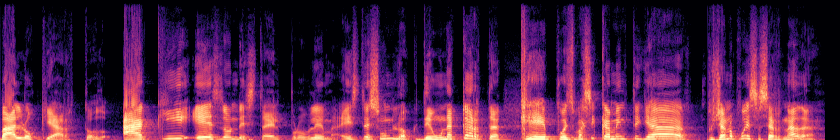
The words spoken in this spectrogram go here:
va a bloquear todo. Aquí es donde está el problema. Este es un lock de una carta que pues básicamente ya, pues ya no puedes hacer nada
